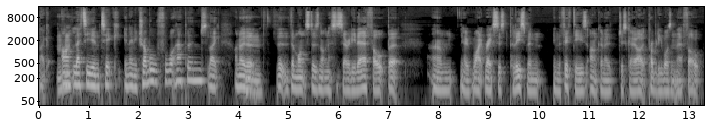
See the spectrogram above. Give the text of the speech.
Like, Mm-hmm. aren't Letty and Tick in any trouble for what happened? Like, I know that Hmm. the the monster's not necessarily their fault, but um, you know, white racist policemen in the fifties aren't going to just go, "Oh, it probably wasn't their fault."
